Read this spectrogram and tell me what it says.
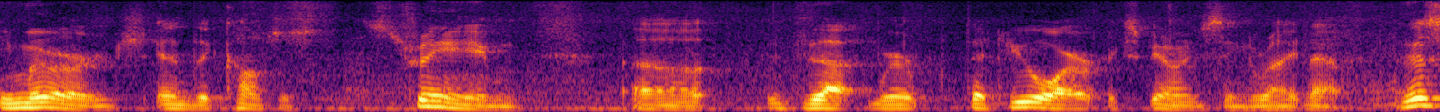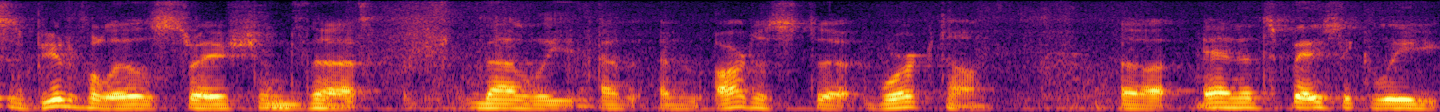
emerge in the conscious stream uh, that we're that you are experiencing right now. This is a beautiful illustration that Natalie, an, an artist, uh, worked on, uh, and it's basically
